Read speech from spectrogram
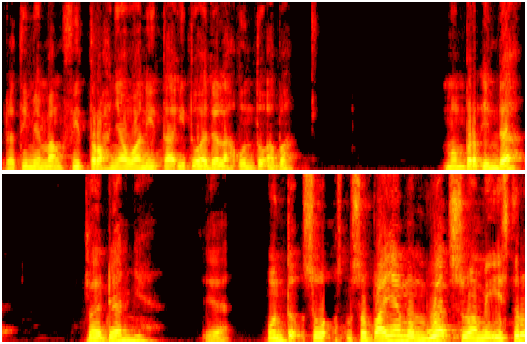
Berarti memang fitrahnya wanita itu adalah untuk apa? Memperindah badannya, ya. Untuk su supaya membuat suami istri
